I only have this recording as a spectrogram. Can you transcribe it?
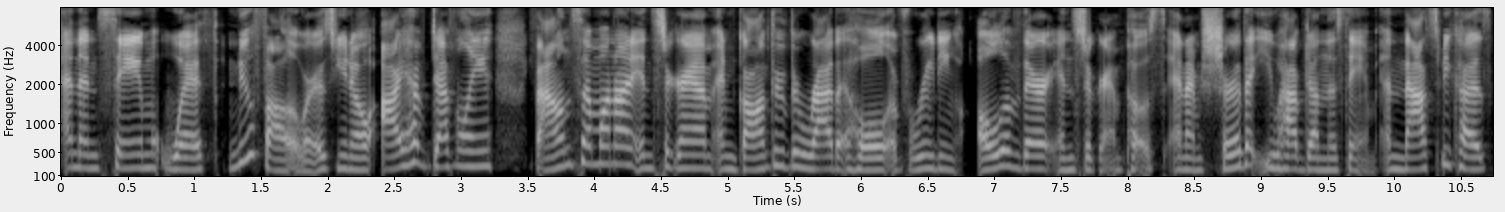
and then same with new followers you know i have definitely found someone on instagram and gone through the rabbit hole of reading all of their instagram posts and i'm sure that you have done the same and that's because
